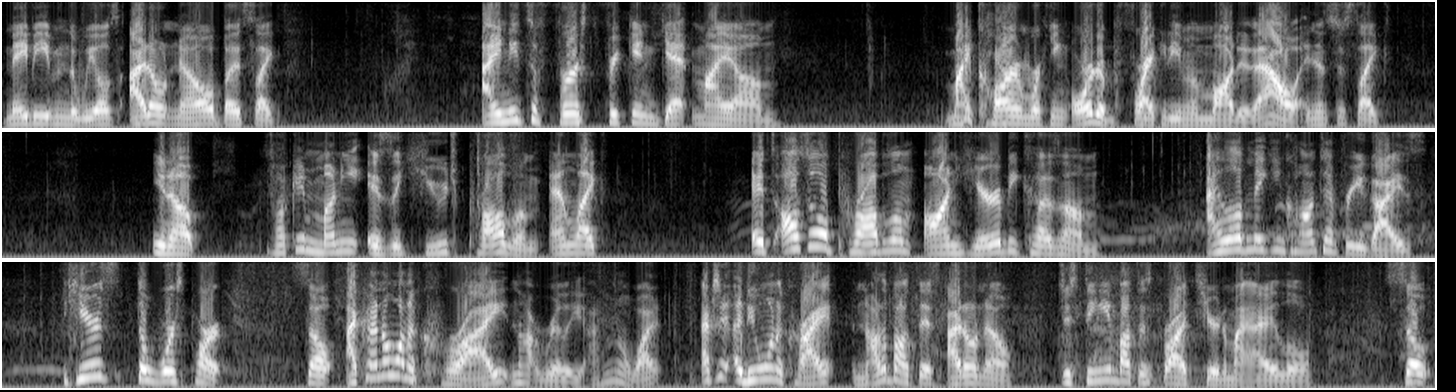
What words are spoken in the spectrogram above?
maybe even the wheels. I don't know, but it's like I need to first freaking get my um my car in working order before I could even mod it out, and it's just like, you know, fucking money is a huge problem, and like, it's also a problem on here because um, I love making content for you guys. Here's the worst part so I kind of want to cry. Not really. I don't know why. Actually, I do want to cry. Not about this. I don't know. Just thinking about this brought a tear to my eye a little. So,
